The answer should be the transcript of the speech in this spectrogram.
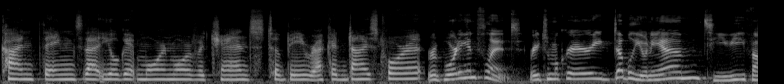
kind things that you'll get more and more of a chance to be recognized for it. Reporting in Flint, Rachel McCrary, WNEM TV 5.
